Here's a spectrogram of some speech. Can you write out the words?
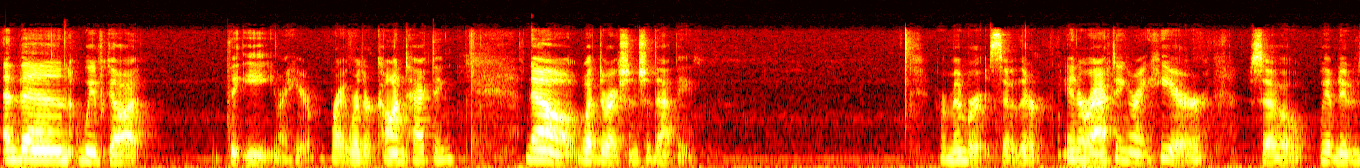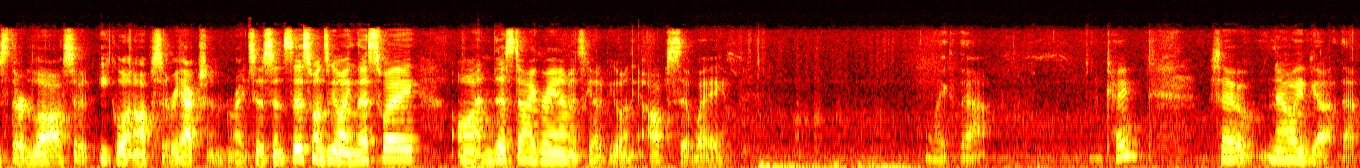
And then we've got the E right here, right where they're contacting. Now, what direction should that be? Remember, so they're interacting right here. So we have Newton's third law, so equal and opposite reaction, right? So since this one's going this way, on this diagram, it's got to be going the opposite way, like that. Okay, so now we've got that.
